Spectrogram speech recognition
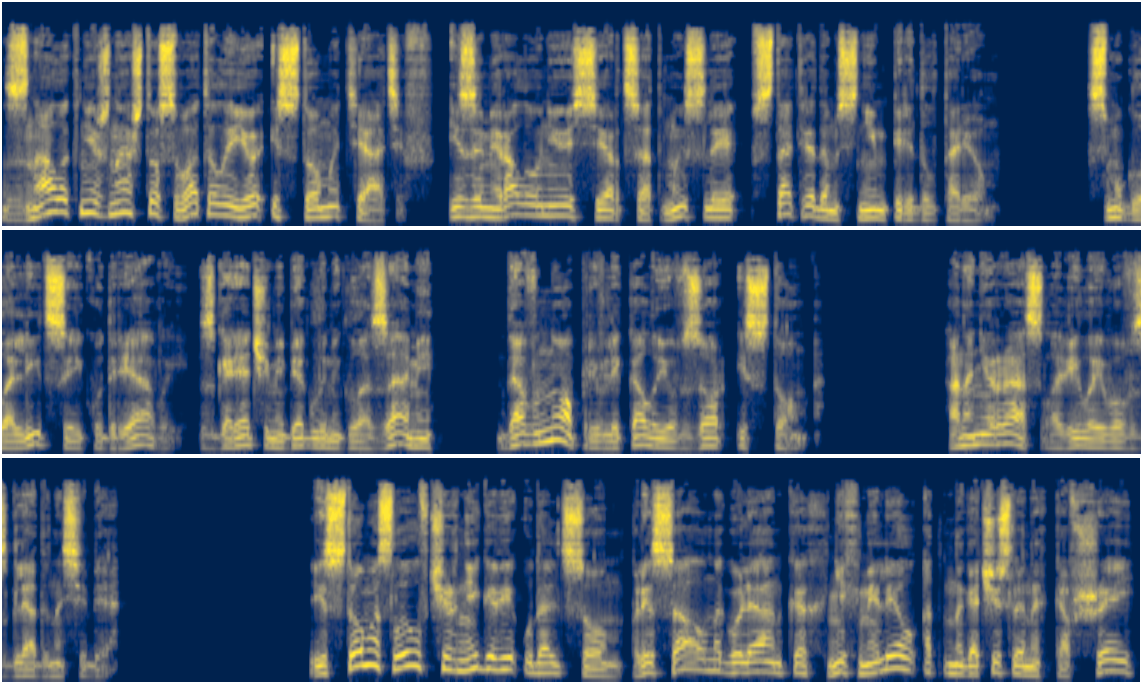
Знала княжна, что сватал ее Истома Тятев, и замирало у нее сердце от мысли встать рядом с ним перед алтарем. Смуглолицый и кудрявый, с горячими беглыми глазами, давно привлекал ее взор Истома. Она не раз ловила его взгляды на себе. Истома слыл в Чернигове удальцом, плясал на гулянках, не хмелел от многочисленных ковшей,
